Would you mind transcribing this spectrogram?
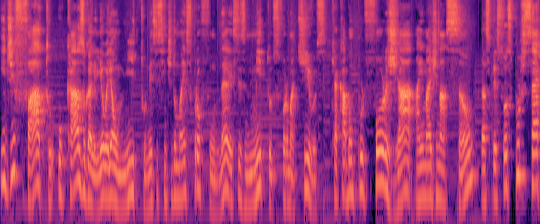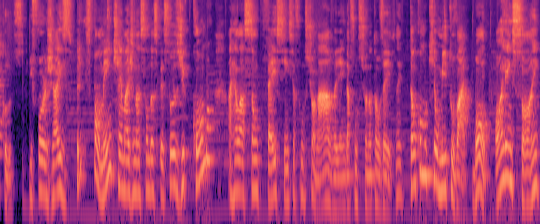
E de fato, o caso Galileu ele é um mito nesse sentido mais profundo, né? Esses mitos formativos que acabam por forjar a imaginação das pessoas por séculos e forjar principalmente a imaginação das pessoas de como a relação fé e ciência funcionava e ainda funciona talvez, né? Então como que o mito vai? Bom, olhem só, hein?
